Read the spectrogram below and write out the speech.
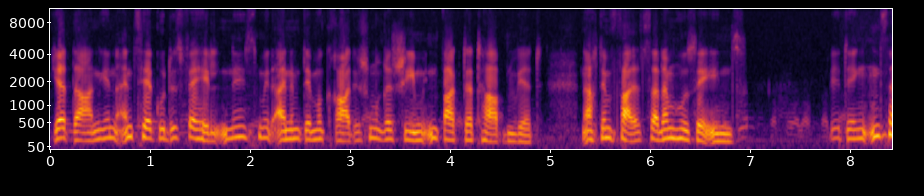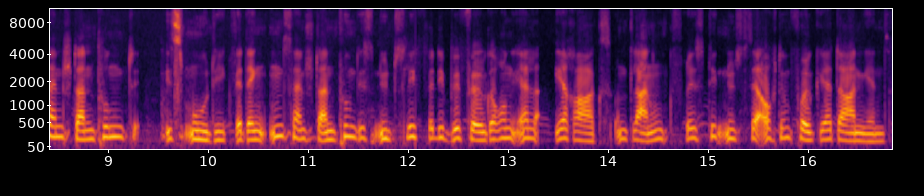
Jordanien ein sehr gutes Verhältnis mit einem demokratischen Regime in Bagdad haben wird, nach dem Fall Saddam Husseins. Wir denken, sein Standpunkt ist mutig. Wir denken, sein Standpunkt ist nützlich für die Bevölkerung Ir- Iraks und langfristig nützt er auch dem Volk Jordaniens.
